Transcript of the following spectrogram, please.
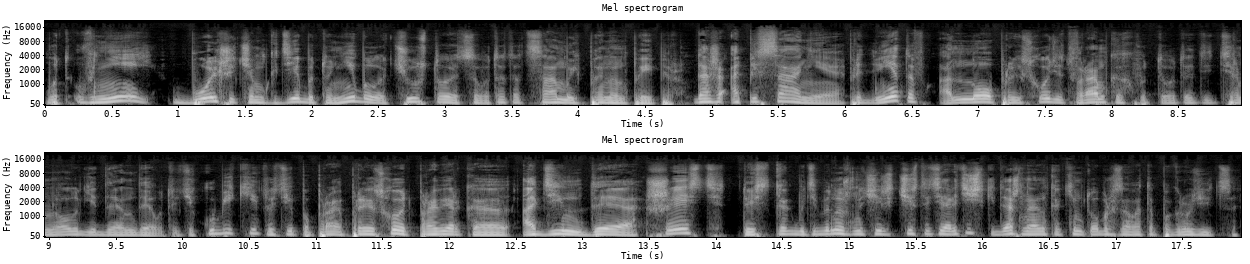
вот в ней больше, чем где бы то ни было, чувствуется вот этот самый pen and paper. Даже описание предметов, оно происходит в рамках вот, вот этой терминологии ДНД, вот эти кубики, то типа про, происходит проверка 1D6, то есть как бы тебе нужно через чисто теоретически даже, наверное, каким-то образом в это погрузиться.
